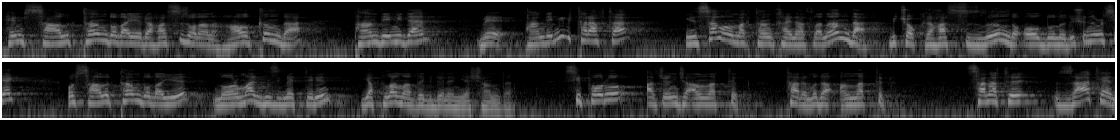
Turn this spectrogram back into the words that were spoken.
hem sağlıktan dolayı rahatsız olan halkın da pandemiden ve pandemi bir tarafta insan olmaktan kaynaklanan da birçok rahatsızlığın da olduğunu düşünürsek o sağlıktan dolayı normal hizmetlerin yapılamadığı bir dönem yaşandı. Sporu az önce anlattık. Tarımı da anlattık. Sanatı zaten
